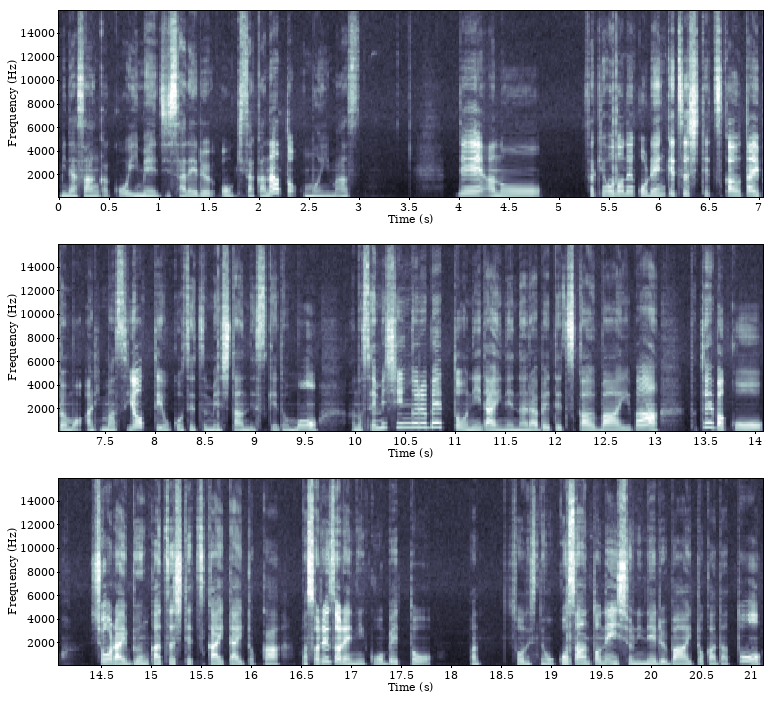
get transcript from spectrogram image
皆さんがこうイメージされる大きさかなと思います。であの先ほどねこう連結して使うタイプもありますよっていうご説明したんですけどもあのセミシングルベッドを2台ね並べて使う場合は例えばこう将来分割して使いたいとか、まあ、それぞれにこうベッドを、そうですねお子さんとね一緒に寝る場合とかだと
